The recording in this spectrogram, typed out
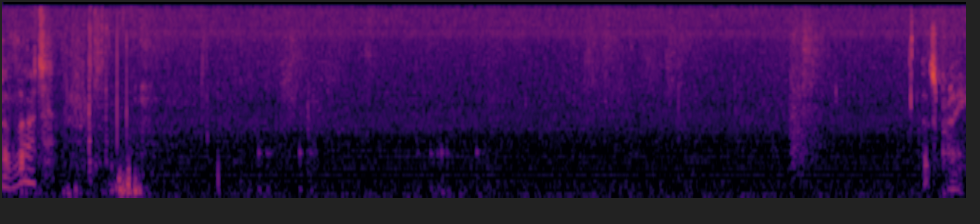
have that? Let's pray.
